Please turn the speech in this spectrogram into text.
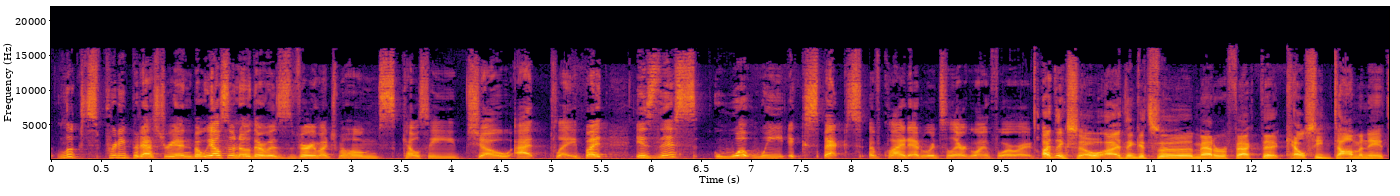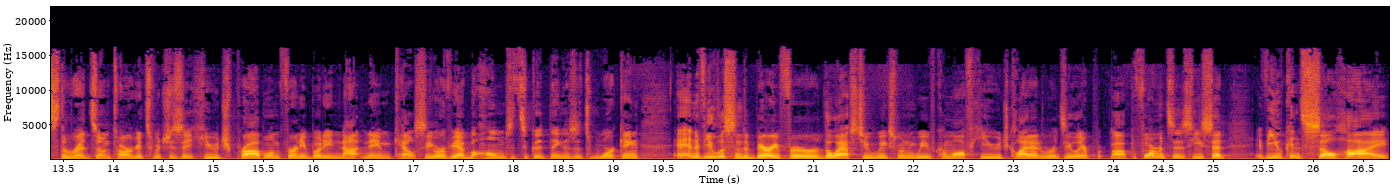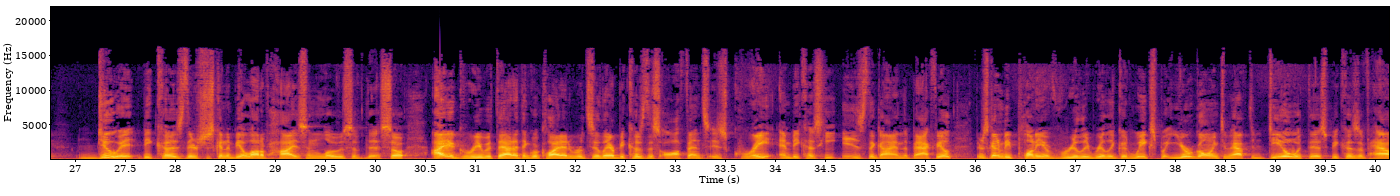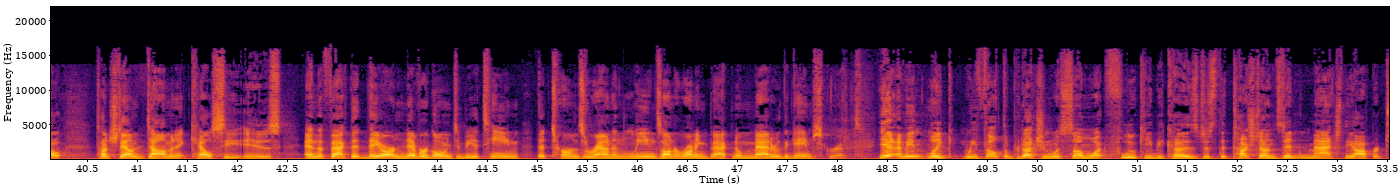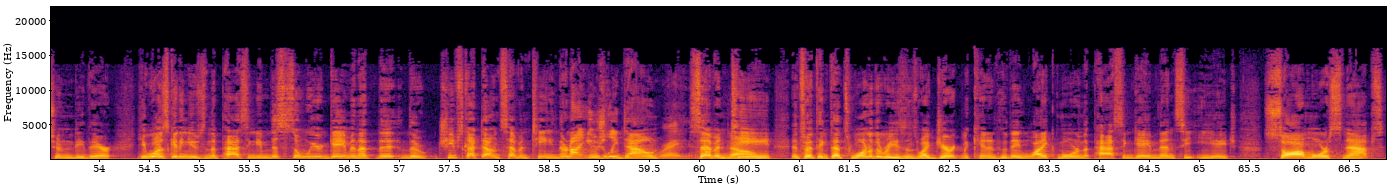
Looked pretty pedestrian, but we also know there was very much Mahomes Kelce show at play. But Is this what we expect of Clyde Edwards-Helaire going forward? I think so. I think it's a matter of fact that Kelce dominates the red zone targets, which is a huge problem for anybody not named Kelce. Or if you have Mahomes, it's a good thing because it's working. And if you listen to Berry for the last two weeks when we've come off huge Clyde Edwards-Helaire uh, performances, he said, if you can sell high, do it because there's just going to be a lot of highs and lows of this. So I agree with that. I think with Clyde Edwards-Helaire, because this offense is great and because he is the guy in the backfield, there's going to be plenty of really, really good weeks. But you're going to have to deal with this because of how touchdown dominant Kelce is and the fact that they are never going to be a team that turns around and leans on a running back no matter the game script. Yeah, I mean, like we felt the production was somewhat fluky because just the touchdowns didn't match the opportunity there. He was getting used in the passing game. This is a weird game in that the, the Chiefs got down 17. They're not usually down Right. 17. No. And so I think that's one of the reasons why Jerick McKinnon, who they like more in the passing game than CEH, saw more snaps.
